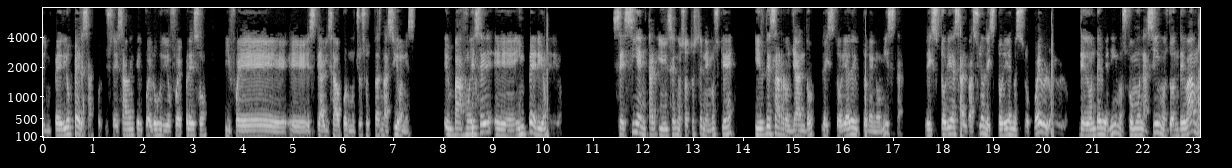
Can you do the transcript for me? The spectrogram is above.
imperio persa, porque ustedes saben que el pueblo judío fue preso y fue eh, esclavizado por muchas otras naciones, bajo ese eh, imperio se sientan y dicen nosotros tenemos que ir desarrollando la historia del deuteronomista, la historia de salvación, la historia de nuestro pueblo, de dónde venimos, cómo nacimos, dónde vamos,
